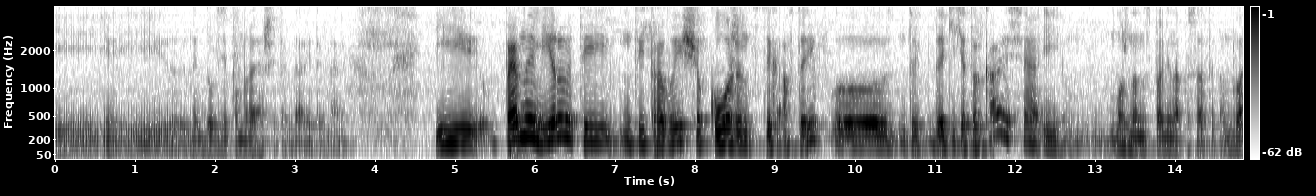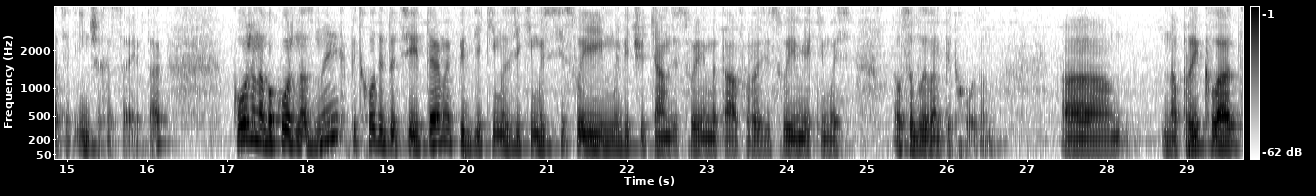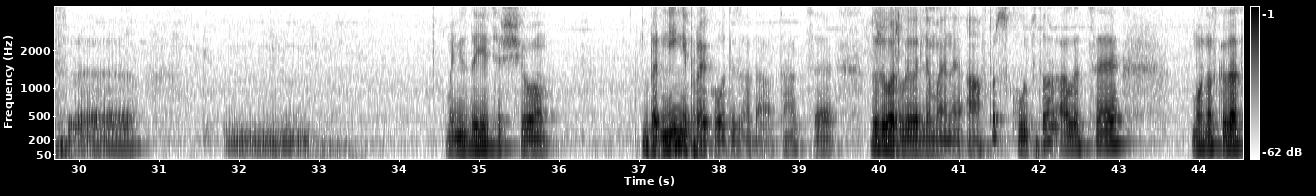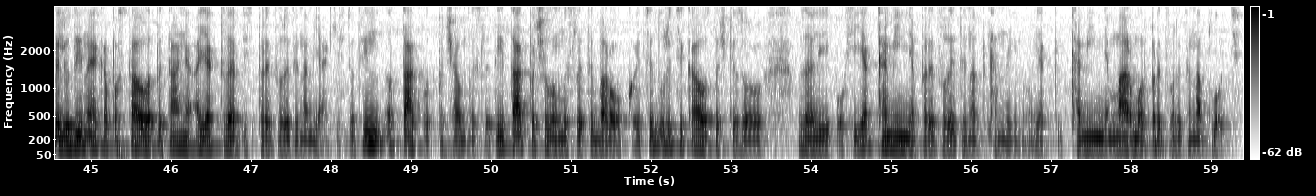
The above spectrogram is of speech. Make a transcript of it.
і, і невдовзі помреш, і так далі. І так далі. І певною мірою ти ти правий, що кожен з цих авторів, до яких я торкаюся, і можна насправді написати там 20 інших есеїв, так? Кожен або кожна з них підходить до цієї теми під якимось з якимось зі своїм відчуттям, зі своєю метафорою, зі своїм якимось особливим підходом. Е, Наприклад, е, мені здається, що Берніні, про якого ти згадав, так, це дуже важливий для мене автор, скульптор, але це можна сказати, людина, яка поставила питання, а як твердість перетворити на м'якість. От він отак от почав мислити, і так почало мислити бароко. І це дуже цікаво з точки зору взагалі епохи. Як каміння перетворити на тканину, як каміння, мармур перетворити на плоть.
